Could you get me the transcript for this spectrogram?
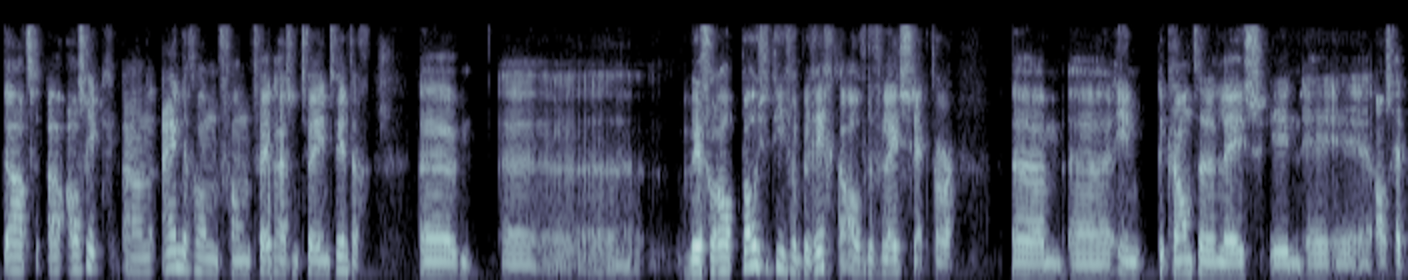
dat uh, als ik aan het einde van, van 2022 uh, uh, weer vooral positieve berichten over de vleessector uh, in de kranten lees, in, als het,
